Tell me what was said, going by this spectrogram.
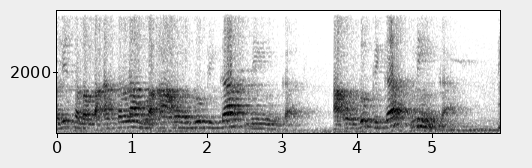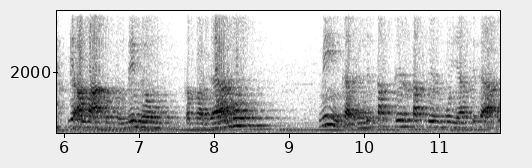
Nabi Shallallahu Alaihi Wasallam wa a'udzu bika minka. A'udzu bika minka. Ya Allah aku berlindung kepadamu minka dari takdir-takdirmu yang tidak aku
